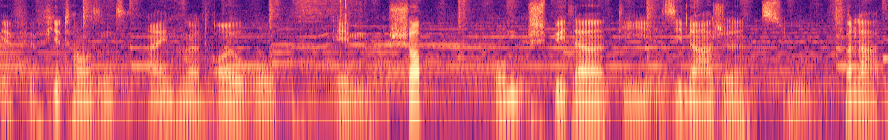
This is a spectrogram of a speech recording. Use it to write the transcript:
ihr für 4.100 Euro im Shop, um später die Silage zu verladen.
